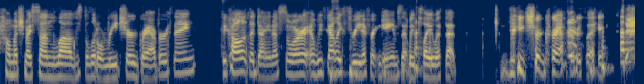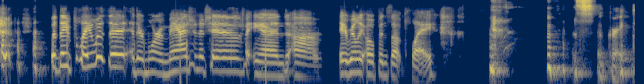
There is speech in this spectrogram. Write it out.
how much my son loves the little reacher grabber thing. We call it the dinosaur, and we've got like three different games that we play with that reacher grabber thing. but they play with it, and they're more imaginative, and um, it really opens up play. so great.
